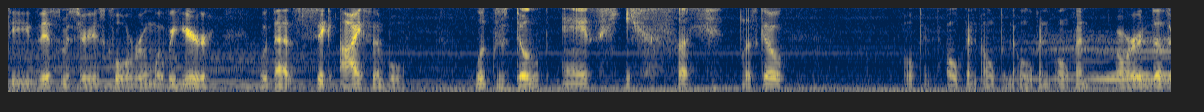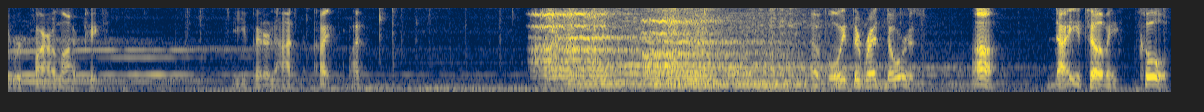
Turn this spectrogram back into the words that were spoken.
See this mysterious cool room over here with that sick eye symbol. Looks dope as fuck. Let's go. Open, open, open, open, open. Or does it require a lockpick? You better not. I what? Avoid the red doors. Oh, now you tell me. Cool.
